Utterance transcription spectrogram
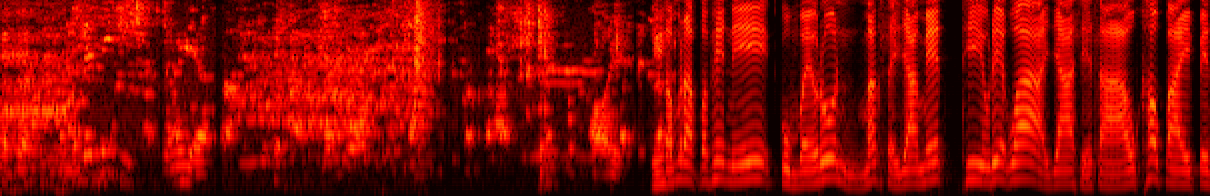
ม่เกินไม่ด้ไม่เหี้ยขอสำหรับประเภทนี้กลุ่มวัยรุ่นมักใส่ยาเม็ดที่เรียกว่ายาเสียสาวเข้าไปเป็น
